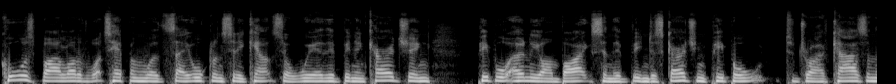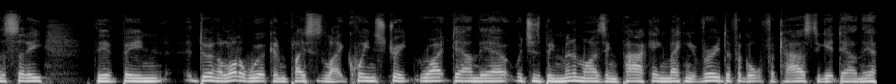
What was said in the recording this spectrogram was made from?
caused by a lot of what's happened with, say, Auckland City Council, where they've been encouraging people only on bikes and they've been discouraging people to drive cars in the city. They've been doing a lot of work in places like Queen Street, right down there, which has been minimising parking, making it very difficult for cars to get down there.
